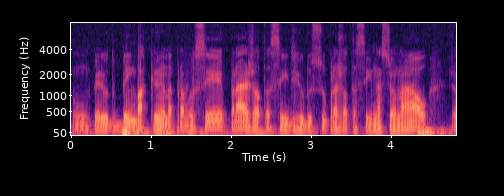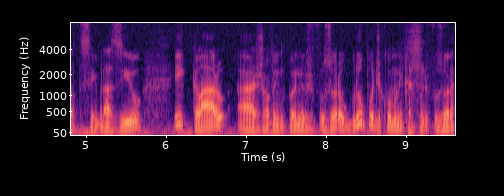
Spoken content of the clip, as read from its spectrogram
um período bem bacana para você, para a JCI de Rio do Sul, para a JCI Nacional, JCI Brasil e, claro, a Jovem Pan Difusora, o grupo de comunicação difusora,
